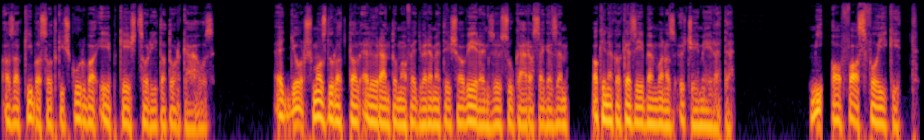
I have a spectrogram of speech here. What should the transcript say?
az a kibaszott kis kurva épp kést szorít a torkához. Egy gyors mozdulattal előrántom a fegyveremet, és a vérengző szukára szegezem, akinek a kezében van az öcsém élete. Mi a fasz folyik itt?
